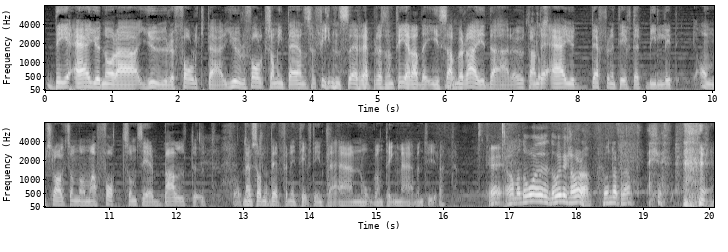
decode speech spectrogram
Det är ju några djurfolk där, djurfolk som inte ens finns representerade i Samurai där, utan det är ju definitivt ett billigt omslag som de har fått som ser ballt ut, men som definitivt inte är någonting med äventyret. Okej, ja men då, då är vi klara då. 100 procent.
